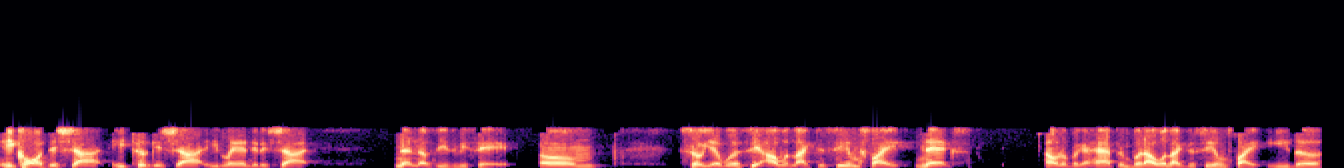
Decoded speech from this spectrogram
He called this shot. He took his shot. He landed his shot. Nothing else needs to be said. Um, so yeah, we'll see. I would like to see him fight next. I don't know if it can happen, but I would like to see him fight either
